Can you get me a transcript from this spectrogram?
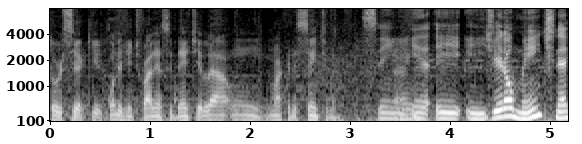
torcer aqui. Quando a gente fala em acidente, ele é um, uma crescente, né? Sim, é, e, e, e, geralmente, né,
